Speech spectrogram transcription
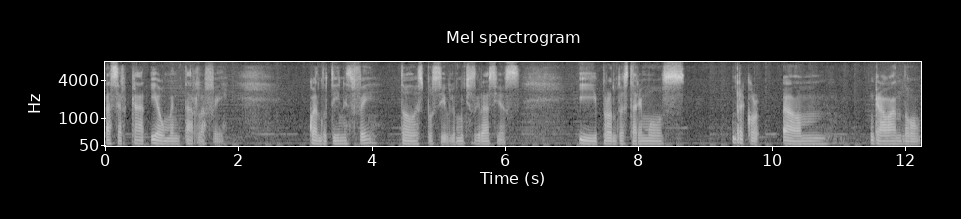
acercar y aumentar la fe. Cuando tienes fe, todo es posible. Muchas gracias y pronto estaremos grabando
